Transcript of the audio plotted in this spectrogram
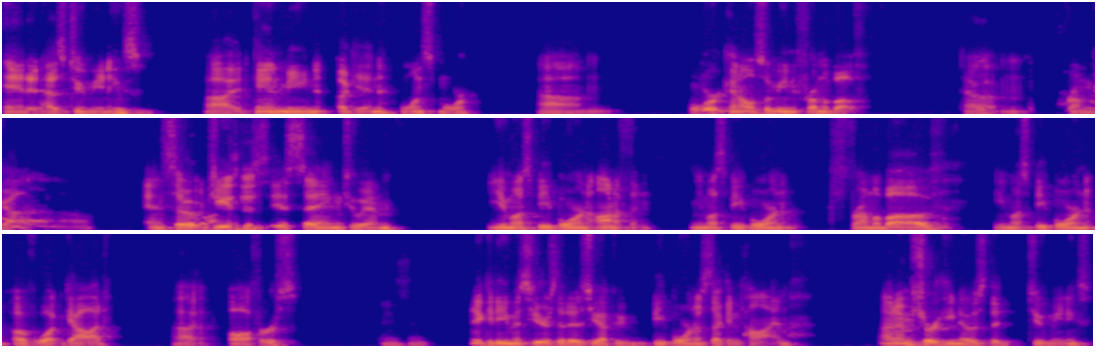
and it has two meanings. Uh, it can mean again, once more, um, or it can also mean from above, um, from God. Oh. And so Cool. Jesus is saying to him, You must be born anothen. You must be born from above. You must be born of what God uh, offers. Mhm. Nicodemus hears it as you have to be born a second time. And I'm sure he knows the two meanings,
